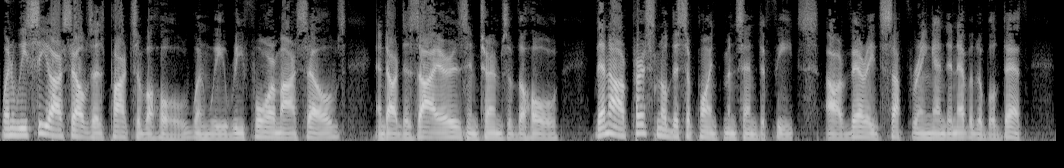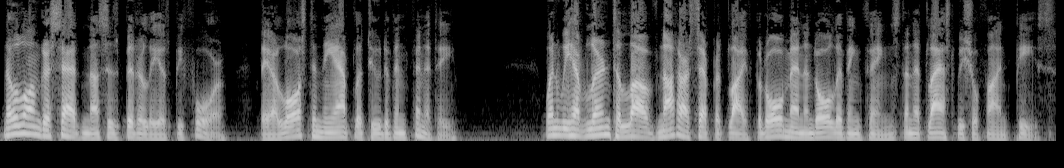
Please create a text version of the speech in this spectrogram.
When we see ourselves as parts of a whole, when we reform ourselves and our desires in terms of the whole, then our personal disappointments and defeats, our varied suffering and inevitable death, no longer sadden us as bitterly as before. They are lost in the amplitude of infinity. When we have learned to love not our separate life, but all men and all living things, then at last we shall find peace.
